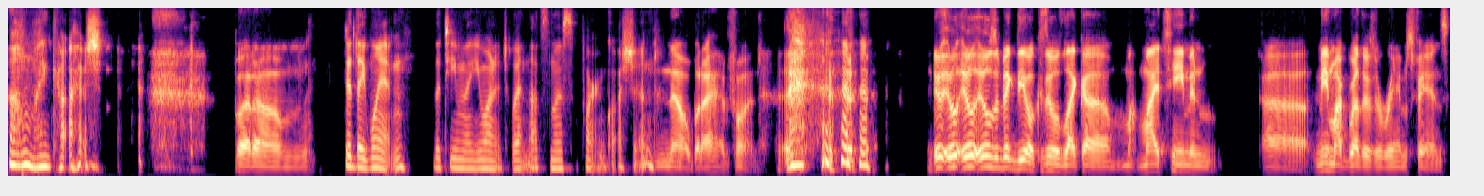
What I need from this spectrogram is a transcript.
oh my gosh. but um did they win? The team that you wanted to win? That's the most important question. No, but I had fun. it, it, it, was a big deal because it was like uh my, my team and uh me and my brothers are Rams fans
